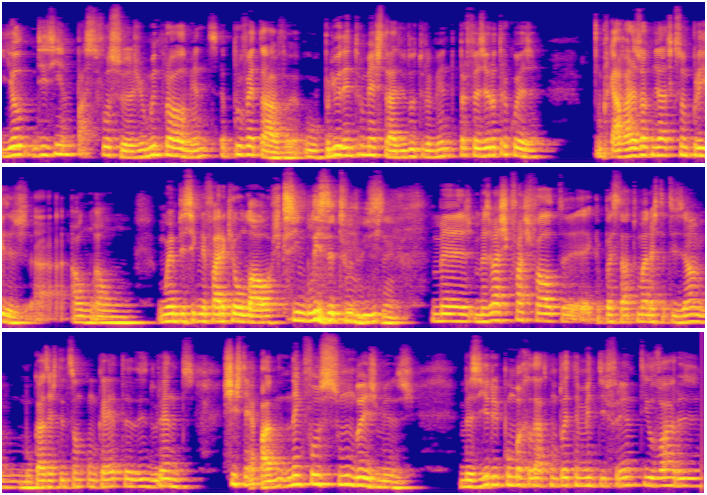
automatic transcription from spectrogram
E ele dizia-me, pá, se fosse hoje, eu muito provavelmente aproveitava o período entre o mestrado e o doutoramento para fazer outra coisa. Porque há várias oportunidades que são perdidas. Há, há um, há um, um empty signifier que é o Laos, que simboliza tudo Sim. mas, mas eu acho que faz falta a capacidade de tomar esta decisão, no caso esta decisão concreta, de durante X tempo, pá, nem que fosse um, dois meses, mas ir para uma realidade completamente diferente e levar, eh,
